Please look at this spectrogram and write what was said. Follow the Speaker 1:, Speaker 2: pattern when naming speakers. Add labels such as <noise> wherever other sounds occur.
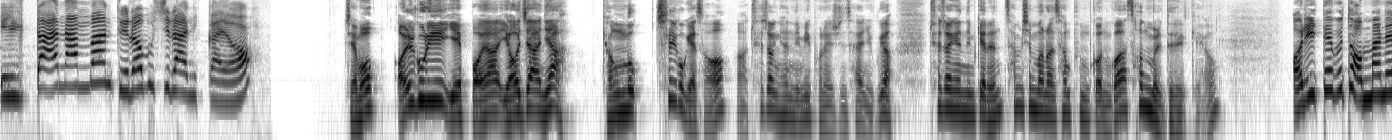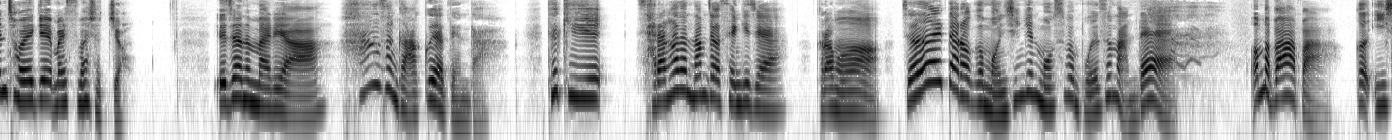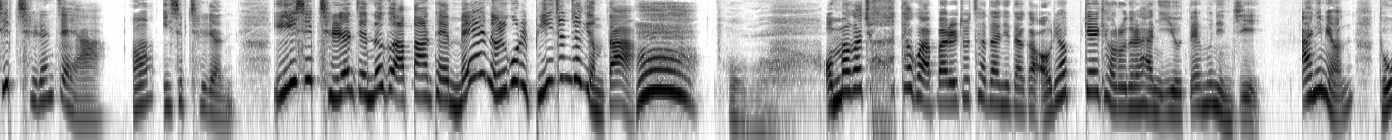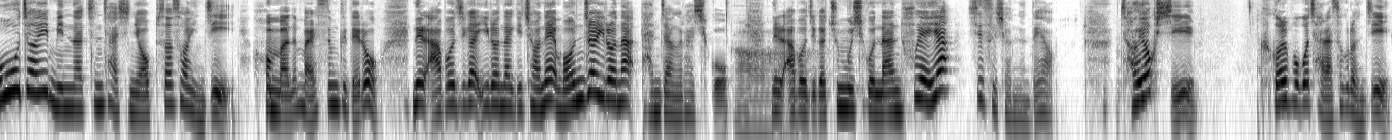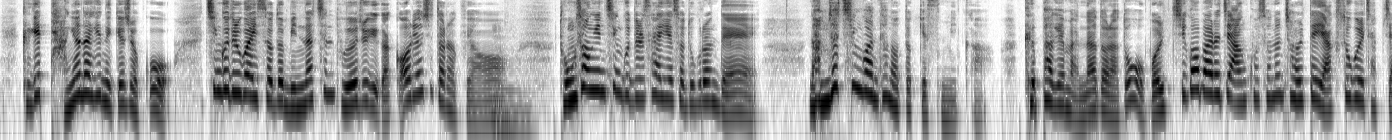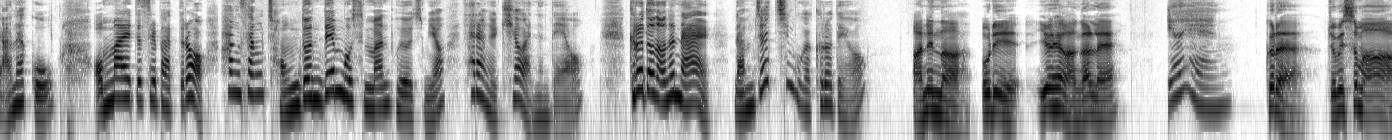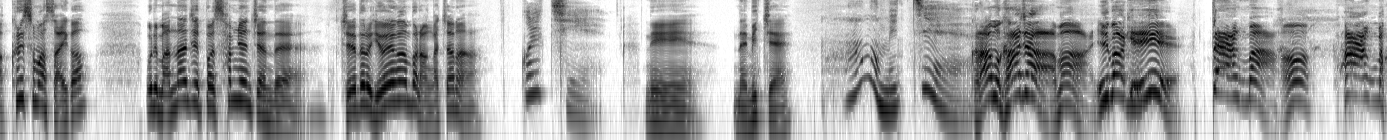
Speaker 1: 일단 한번 들어보시라니까요.
Speaker 2: 제목 얼굴이 예뻐야 여자냐 경묵 7곡에서 어, 최정현 님이 보내주신 사연이고요. 최정현 님께는 30만 원 상품권과 선물 드릴게요.
Speaker 3: 어릴 때부터 엄마는 저에게 말씀하셨죠. 여자는 말이야 항상 가꿔야 된다. 특히 사랑하는 남자가 생기지. 그러면 절대로 그 못생긴 모습은 보여서는 안 돼. 엄마 봐봐. 그 27년째야. 어? 27년. 27년째 너그 아빠한테 맨 얼굴을 비준 적이 없다. <gasps> 오. 엄마가 좋다고 아빠를 쫓아다니다가 어렵게 결혼을 한 이유 때문인지 아니면 도저히 민낯은 자신이 없어서인지 엄마는 말씀 그대로 늘 아버지가 일어나기 전에 먼저 일어나 단장을 하시고
Speaker 2: 아.
Speaker 3: 늘 아버지가 주무시고 난 후에야 씻으셨는데요. 저 역시 그걸 보고 자라서 그런지 그게 당연하게 느껴졌고 친구들과 있어도 민낯은 보여주기가 꺼려지더라고요.
Speaker 2: 음.
Speaker 3: 동성인 친구들 사이에서도 그런데 남자친구한테는 어떻겠습니까? 급하게 만나더라도 뭘 찍어 바르지 않고서는 절대 약속을 잡지 않았고 엄마의 뜻을 받들어 항상 정돈된 모습만 보여주며 사랑을 키워왔는데요. 그러던 어느 날 남자친구가 그러대요.
Speaker 2: 안 했나? 우리 여행 안 갈래?
Speaker 3: 여행.
Speaker 2: 그래. 좀 있으면 크리스마스 아이가? 우리 만난 지 벌써 3년째인데 제대로 여행 한 번 안 갔잖아.
Speaker 3: 꿀치.
Speaker 2: 네, 내 믿지?
Speaker 3: 아무 믿지.
Speaker 2: 그러면 가자, 마. 1박 2일. 딱, 마. 어? 확, 마.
